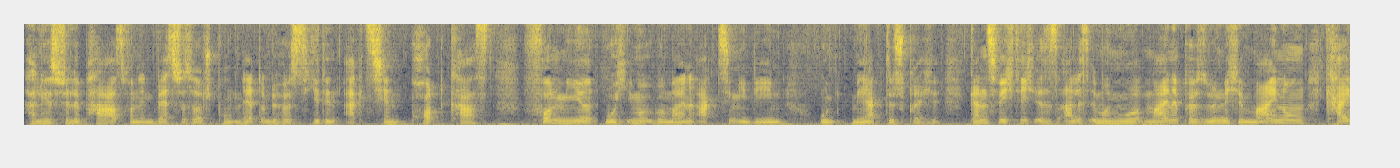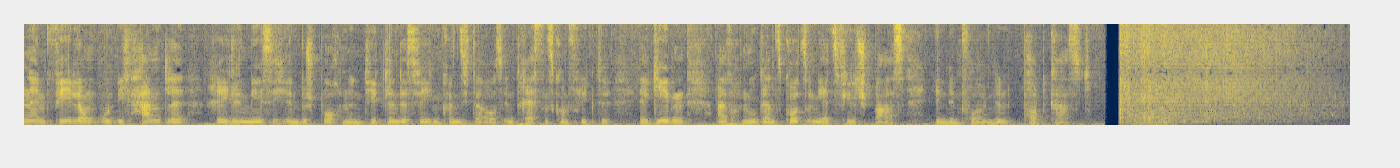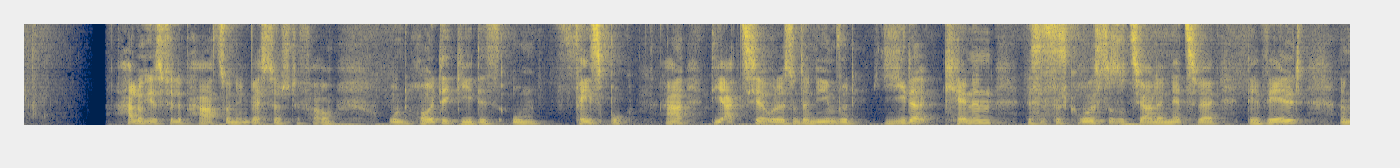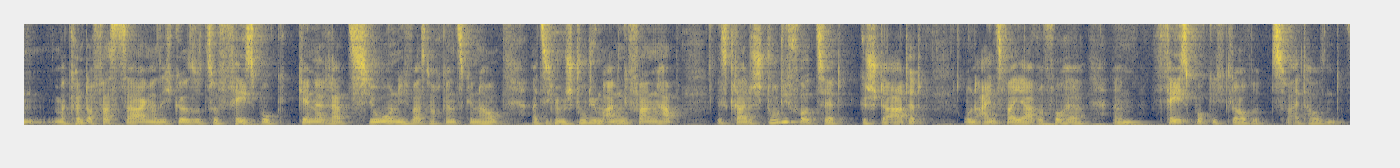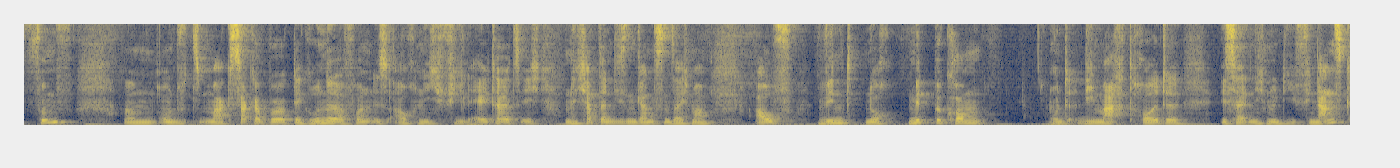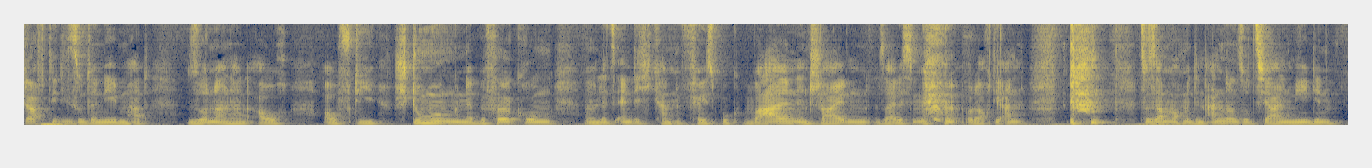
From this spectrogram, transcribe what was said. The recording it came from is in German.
Hallo, hier ist Philipp Haas von investorsearch.net und du hörst hier den Aktien-Podcast von mir, wo ich immer über meine Aktienideen und Märkte spreche. Ganz wichtig ist es alles immer nur meine persönliche Meinung, keine Empfehlung und ich handle regelmäßig in besprochenen Titeln, deswegen können sich daraus Interessenskonflikte ergeben. Einfach nur ganz kurz und jetzt viel Spaß in dem folgenden Podcast. Hallo, hier ist Philipp Haas von Investors TV und heute geht es um Facebook. Ja, die Aktie oder das Unternehmen wird jeder kennen. Es ist das größte soziale Netzwerk der Welt. Ähm, man könnte auch fast sagen, also ich gehöre so zur Facebook-Generation. Ich weiß noch ganz genau, als ich mit dem Studium angefangen habe, ist gerade StudiVZ gestartet und ein, zwei Jahre vorher ähm, Facebook, ich glaube 2005. Ähm, und Mark Zuckerberg, der Gründer davon, ist auch nicht viel älter als ich. Und ich habe dann diesen ganzen, sag ich mal, Aufwind noch mitbekommen. Und die Macht heute ist halt nicht nur die Finanzkraft, die dieses Unternehmen hat, sondern halt auch auf die Stimmung in der Bevölkerung. Äh, letztendlich kann Facebook Wahlen entscheiden, sei es oder auch die an zusammen auch mit den anderen sozialen Medien.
